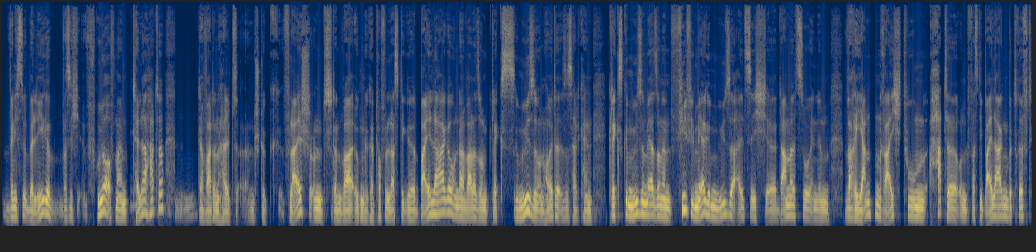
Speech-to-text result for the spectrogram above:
Wenn ich so überlege, was ich früher auf meinem Teller hatte, da war dann halt ein Stück Fleisch und dann war irgendeine kartoffellastige Beilage und dann war da so ein Klecks Gemüse und heute ist es halt kein Klecks Gemüse mehr, sondern viel, viel mehr Gemüse, als ich äh, damals so in dem Variantenreichtum hatte und was die Beilagen betrifft,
